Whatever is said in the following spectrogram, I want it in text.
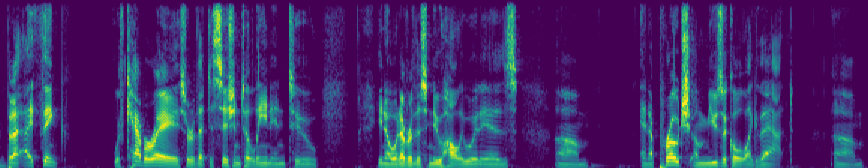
but I, I think with Cabaret, sort of that decision to lean into, you know, whatever this new Hollywood is, um, and approach a musical like that. Um,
